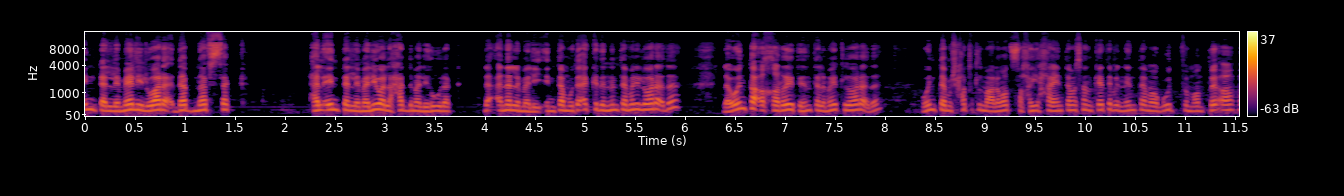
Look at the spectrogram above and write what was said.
أنت اللي مالي الورق ده بنفسك؟ هل أنت اللي ماليه ولا حد ماليهولك؟ لا أنا اللي ماليه. أنت متأكد إن أنت مالي الورق ده؟ لو أنت أقريت إن أنت اللي ماليت الورق ده وانت مش حاطط المعلومات صحيحة يعني انت مثلا كاتب إن انت موجود في منطقة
